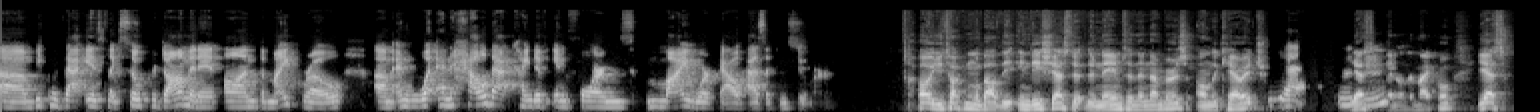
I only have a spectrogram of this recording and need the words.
um, because that is like so predominant on the micro um, and what and how that kind of informs my workout as a consumer. Oh, you're talking about the indices the, the names and the numbers on the carriage? Yes. Mm-hmm. Yes, and on the micro. Yes.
